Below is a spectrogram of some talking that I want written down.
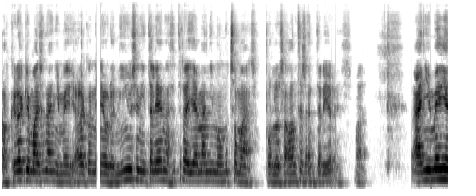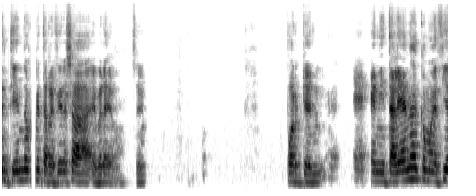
O, creo que más de un año y medio. Ahora con Euronews en italiano, etcétera, ya me animo mucho más por los avances anteriores. Año y medio entiendo que te refieres a hebreo, ¿sí? Porque en, italiano, como decía,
